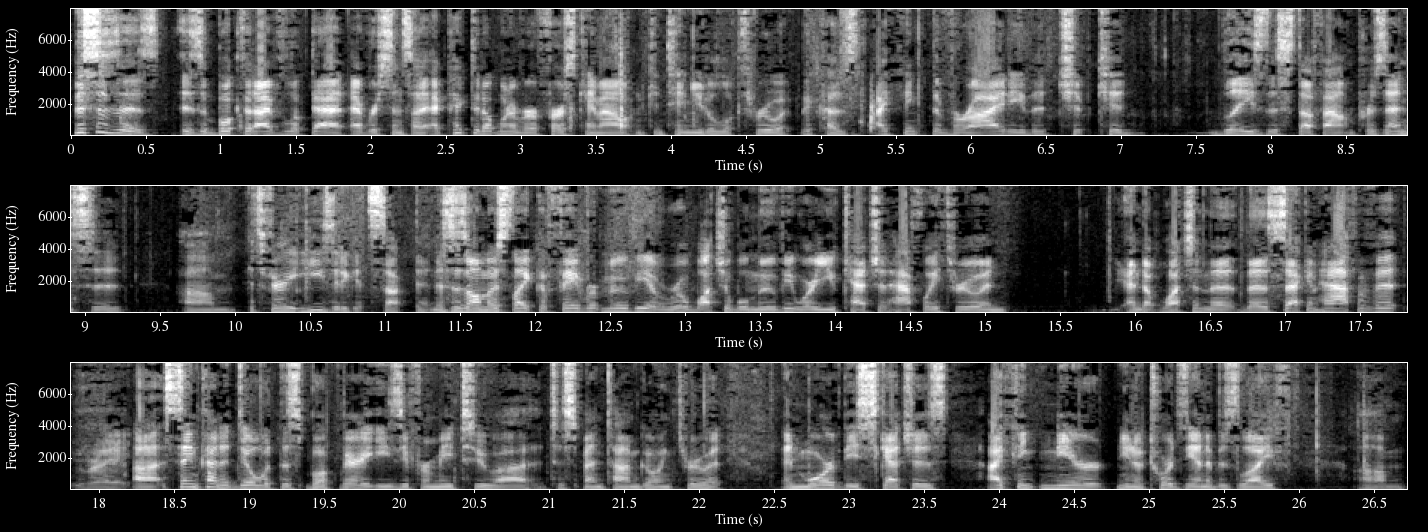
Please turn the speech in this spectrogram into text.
this is is, is a book that I've looked at ever since I, I picked it up whenever it first came out and continue to look through it because I think the variety that Chip Kidd lays this stuff out and presents it. Um, it's very easy to get sucked in. This is almost like a favorite movie, a real watchable movie where you catch it halfway through and end up watching the, the second half of it. Right. Uh, same kind of deal with this book. Very easy for me to uh, to spend time going through it. And more of these sketches, I think near you know towards the end of his life, um,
